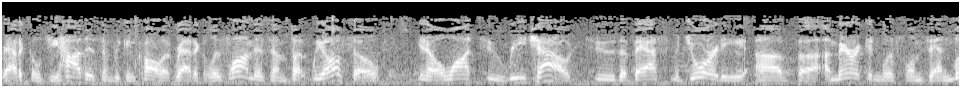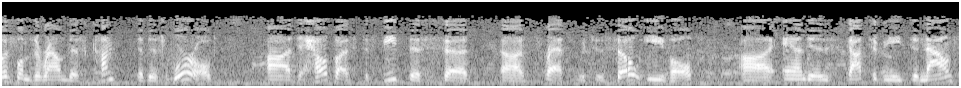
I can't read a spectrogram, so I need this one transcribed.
radical jihadism, we can call it radical Islamism, but we also, you know, want to reach out to the vast majority of uh, American Muslims and Muslims around this country, this world, uh, to help us defeat this uh, uh, threat, which is so evil uh, and is got to be denounced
